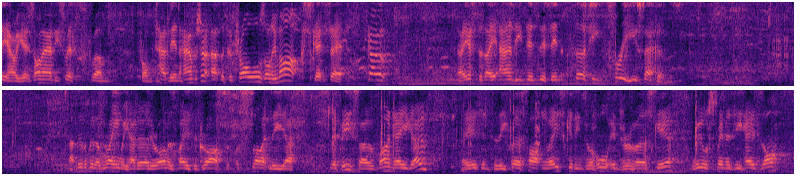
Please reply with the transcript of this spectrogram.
see how he gets on. Andy Smith from, from Tadley in Hampshire at the controls. On your marks, get set, go. Now, yesterday, Andy did this in 33 seconds. That little bit of rain we had earlier on has made the grass slightly uh, slippy, so mind how you go. He is into the first parking bay, skidding to a halt into reverse gear. Wheel spin as he heads off.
